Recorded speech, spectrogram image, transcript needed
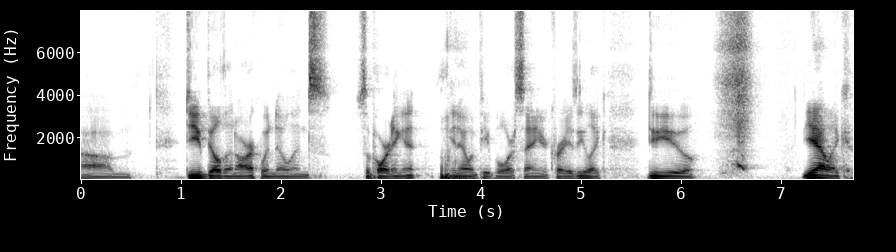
um, do you build an ark when no one's supporting it? You know, when people are saying you're crazy, like do you yeah, like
